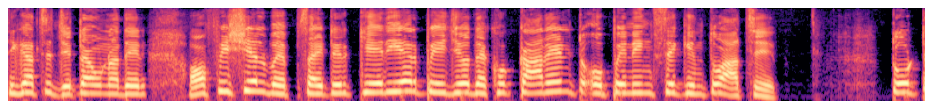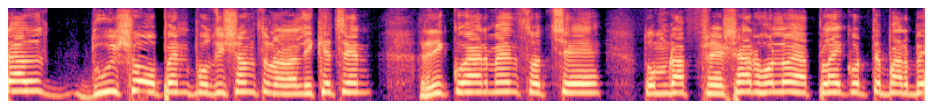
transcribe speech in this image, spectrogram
ঠিক আছে? যেটা ওনাদের অফিসিয়াল ওয়েবসাইটের কেরিয়ার পেজেও দেখো কারেন্ট ওপেনিংসে কিন্তু আছে। টোটাল দুইশো ওপেন পজিশনস ওনারা লিখেছেন। রিকোয়ারমেন্টস হচ্ছে তোমরা ফ্রেশার হলেও অ্যাপ্লাই করতে পারবে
